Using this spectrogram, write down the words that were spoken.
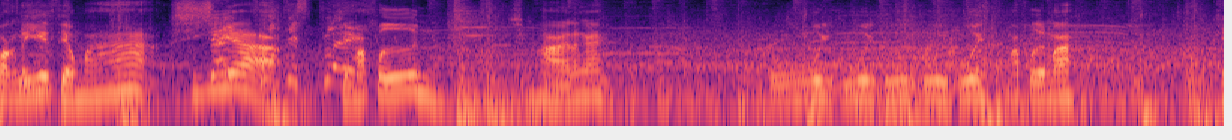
ฝั่งนี้เสียวม้าเชียเสียวม้าปืน ชิบหายแล้วไง อุ้ยอุ้ยอุ้ยอุ้ยอุ้ยมาปืนมา โอเค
